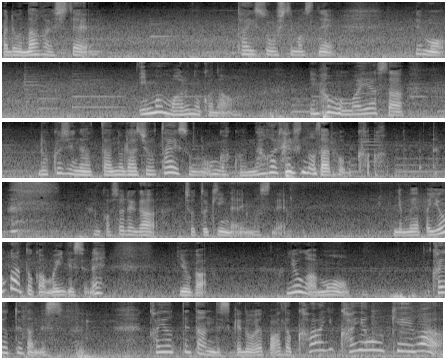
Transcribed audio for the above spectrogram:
あれを流して体操してますね。でも今もあるのかな？今も毎朝6時になったあのラジオ体操の音楽は流れるのだろうか。なんかそれがちょっと気になりますね。でもやっぱヨガとかもいいですよね。ヨガ。ヨガも通ってたんです。通ってたんですけどやっぱあと通う系は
